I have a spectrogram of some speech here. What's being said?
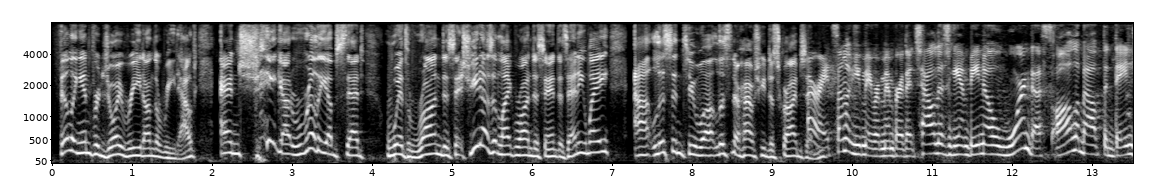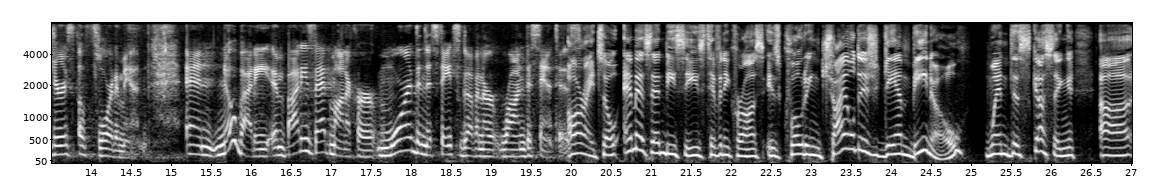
filling in for Joy Reid on the ReidOut, and she got really upset with Ron DeSantis. She doesn't like Ron DeSantis anyway. Uh, listen to uh, listen to how she describes him. All right, some of you may remember that Childish Gambino warned us all about the dangers of Florida Man. And nobody embodies that moniker more than the state's governor, Ron DeSantis. All right, so MSNBC's Tiffany Cross is quoting Childish Gambino when discussing uh,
